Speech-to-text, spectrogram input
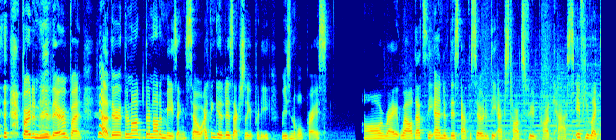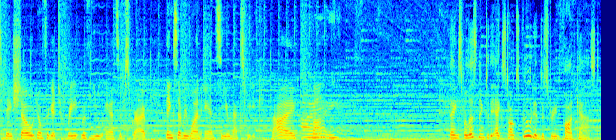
pardon me there, but yeah, they're they're not they're not amazing. So I think it is actually a pretty reasonable price. All right. Well, that's the end of this episode of the Xtalks Food Podcast. If you like today's show, don't forget to rate, review, and subscribe. Thanks, everyone, and see you next week. Bye. Bye. Bye. Thanks for listening to the Xtalks Food Industry Podcast.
